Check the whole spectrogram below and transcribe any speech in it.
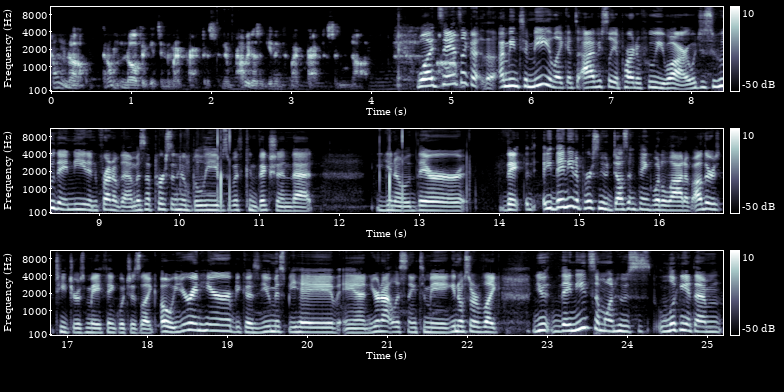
I don't know. I don't know if it gets into my practice, and it probably doesn't get into my practice enough. Well, I'd say it's like a. I mean, to me, like it's obviously a part of who you are, which is who they need in front of them as a person who believes with conviction that, you know, they're they they need a person who doesn't think what a lot of other teachers may think which is like oh you're in here because you misbehave and you're not listening to me you know sort of like you they need someone who's looking at them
